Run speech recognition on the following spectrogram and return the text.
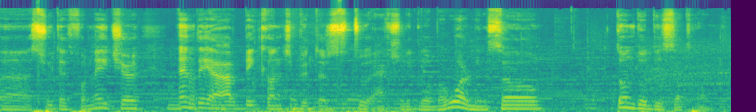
uh, suited for nature and they are big contributors to actually global warming, so don't do this at home.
